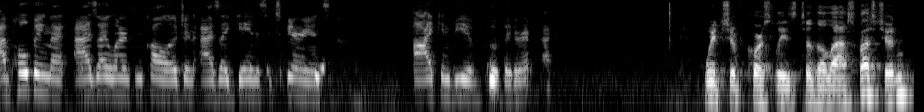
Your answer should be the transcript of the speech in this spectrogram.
I'm hoping that as I learn through college and as I gain this experience, I can be of a bigger impact. Which, of course, leads to the last question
